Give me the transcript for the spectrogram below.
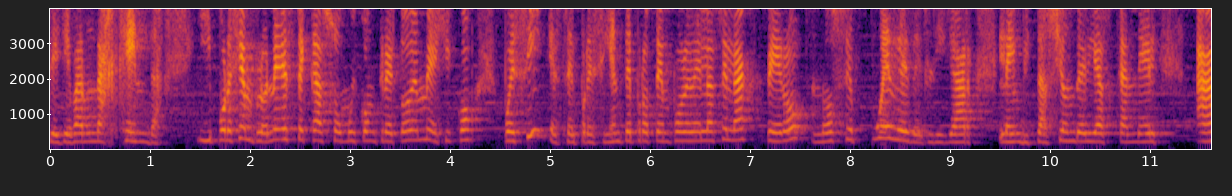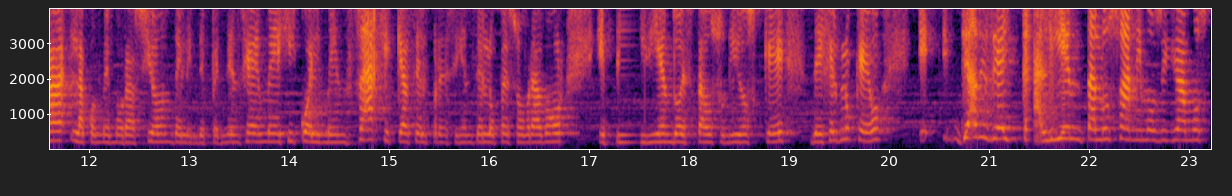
de, llevar una agenda. Y por ejemplo, en este caso muy concreto de México, pues sí, es el presidente pro tempore de la CELAC, pero no se puede desligar la invitación de Díaz Canel a la conmemoración de la independencia de México, el mensaje que hace el presidente López Obrador eh, pidiendo a Estados Unidos que deje el bloqueo, eh, ya desde ahí calienta los ánimos, digamos,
